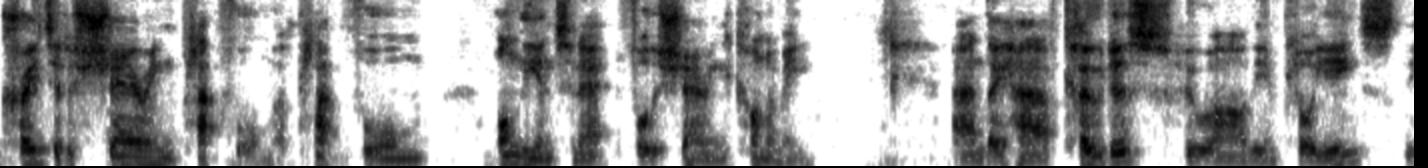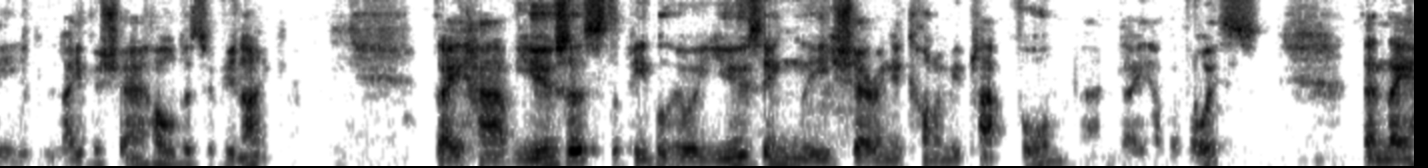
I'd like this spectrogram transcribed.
created a sharing platform, a platform on the internet for the sharing economy. And they have coders who are the employees, the labor shareholders, if you like. They have users, the people who are using the sharing economy platform, and they have a voice. Then they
